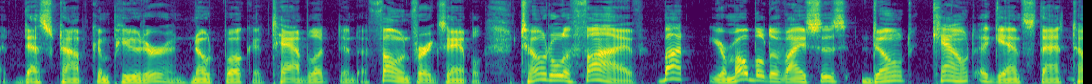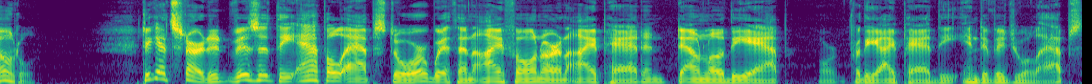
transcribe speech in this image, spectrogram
a desktop computer, a notebook, a tablet, and a phone, for example. Total of five, but your mobile devices don't count against that total. To get started, visit the Apple App Store with an iPhone or an iPad and download the app or for the iPad, the individual apps,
